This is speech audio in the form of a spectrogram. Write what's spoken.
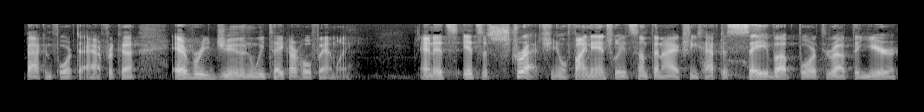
back and forth to Africa. Every June, we take our whole family and it's it's a stretch you know financially it's something i actually have to save up for throughout the year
